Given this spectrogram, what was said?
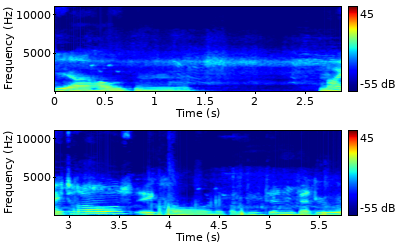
Er haut einen Knight raus. Ich hau eine Banditin, Battle.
